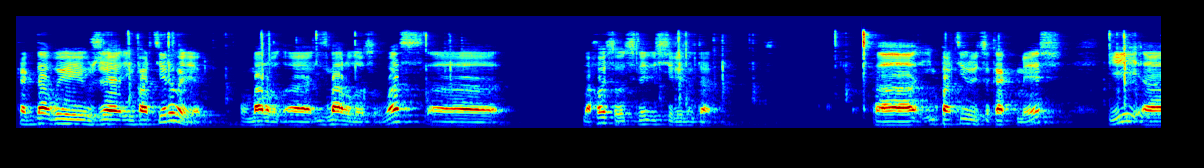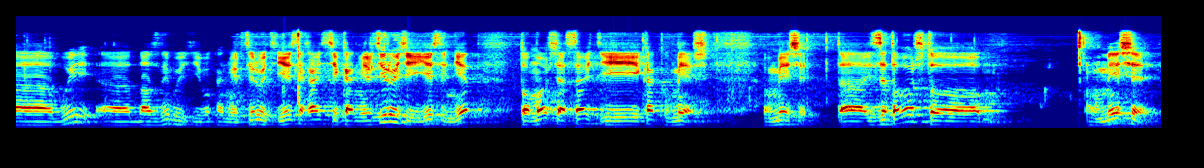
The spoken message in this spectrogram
Когда вы уже импортировали Marvel, э, из Marvelous, у вас э, находится вот следующий результат. Э, импортируется как mesh, и э, вы э, должны будете его конвертировать. Если хотите, конвертируйте, если нет, то можете оставить и как в mesh. В mesh. Из-за того, что в mesh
